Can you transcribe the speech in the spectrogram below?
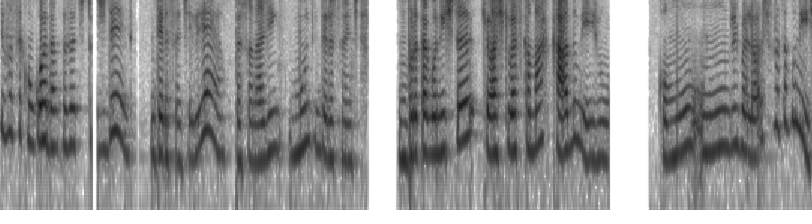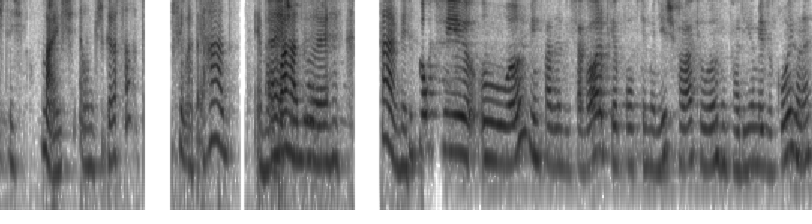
e você concordar com as atitudes dele. Interessante ele é, um personagem muito interessante. Um protagonista que eu acho que vai ficar marcado mesmo como um dos melhores protagonistas. Mas é um desgraçado. Assim, mas tá errado. É malvado, é, tipo, é, Sabe? Se fosse o Irving fazendo isso agora, porque o povo tem mania de falar que o Irving faria a mesma coisa, né?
